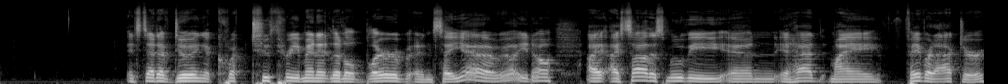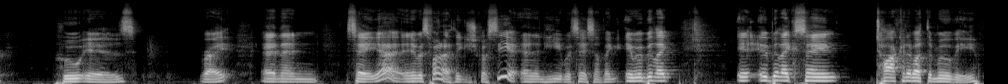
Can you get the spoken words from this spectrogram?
instead of doing a quick two three minute little blurb and say yeah well you know I, I saw this movie and it had my favorite actor who is right? And then say yeah and it was fun. I think you should go see it. And then he would say something. It would be like it would be like saying talking about the movie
